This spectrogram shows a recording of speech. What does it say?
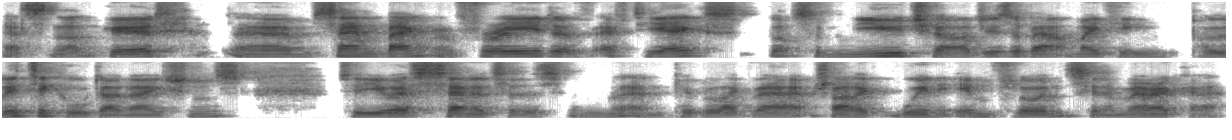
That's not good. Um, Sam Bankman Fried of FTX got some new charges about making political donations to US senators and, and people like that, trying to win influence in America.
